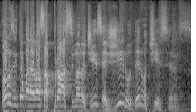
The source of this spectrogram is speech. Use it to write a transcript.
Vamos então para a nossa próxima notícia, Giro de Notícias.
